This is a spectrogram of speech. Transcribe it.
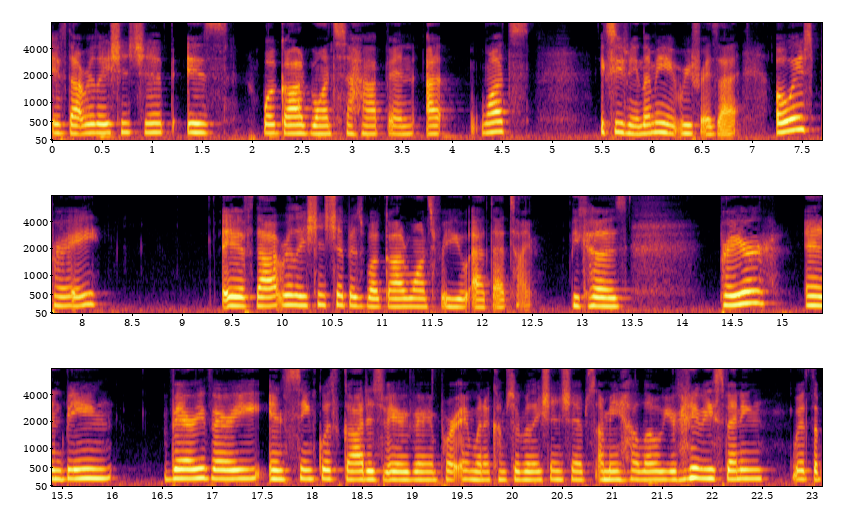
if that relationship is what God wants to happen at what's excuse me, let me rephrase that. Always pray if that relationship is what God wants for you at that time. Because prayer and being very, very in sync with God is very, very important when it comes to relationships. I mean, hello, you're going to be spending with the,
